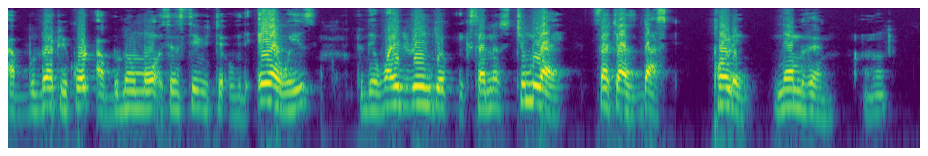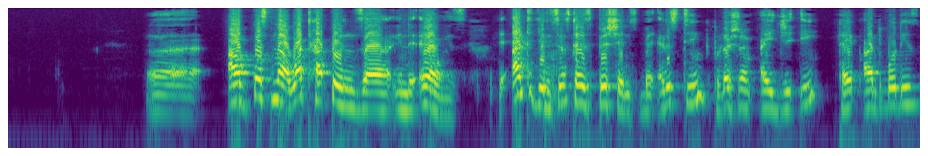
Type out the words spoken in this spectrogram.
what we call abnormal sensitivity of the airways to the wide range of external stimuli such as dust, pollen, name them. Mm -hmm. Uh, of course, now what happens uh, in the airways? The antigen sensitizes patients by eliciting production of IgE type antibodies.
